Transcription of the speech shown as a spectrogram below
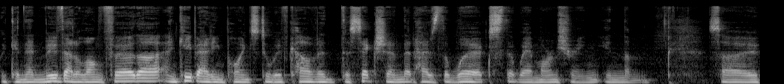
We can then move that along further and keep adding points till we've covered the section that has the works that we're monitoring in them. So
